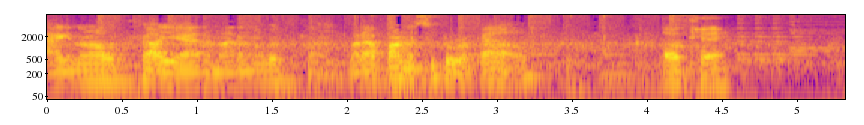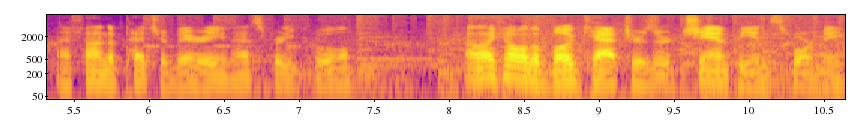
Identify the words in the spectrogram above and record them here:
I, don't know what to tell you, Adam. I don't know what to tell you. But I found a super repel. Okay. I found a Pecha Berry. That's pretty cool. I like how all the bug catchers are champions for me.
